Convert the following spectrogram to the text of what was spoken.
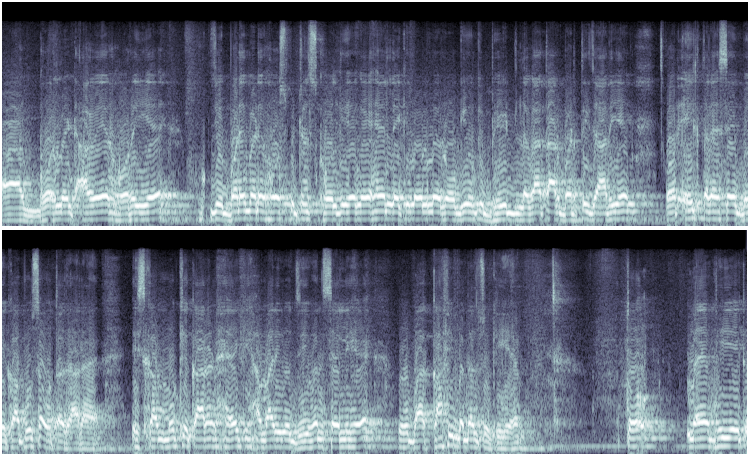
गवर्नमेंट अवेयर हो रही है। जो बड़े बड़े हॉस्पिटल्स खोल दिए गए हैं, लेकिन उनमें रोगियों की भीड़ लगातार बढ़ती जा रही है और एक तरह से बेकाबू सा होता जा रहा है। इसका मुख्य कारण है कि हमारी जो जीवन शैली है, वो काफ़ी बदल चुकी है। तो मैं भी एक,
